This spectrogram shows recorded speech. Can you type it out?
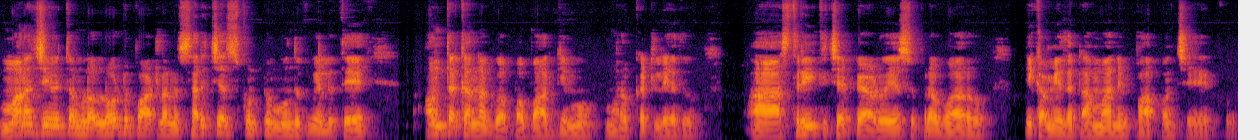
మన జీవితంలో లోటుపాట్లను సరిచేసుకుంటూ ముందుకు వెళితే అంతకన్నా గొప్ప భాగ్యము మరొకటి లేదు. ఆ స్త్రీకి చెప్పాడు యేసుప్రభు వారు ఇక మీదట అమ్మాని పాపం చేయకు.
